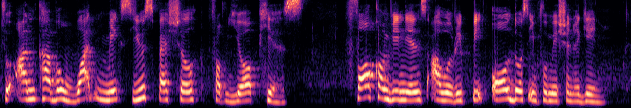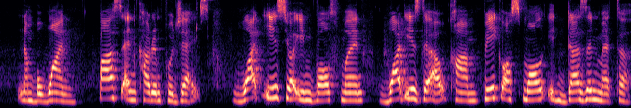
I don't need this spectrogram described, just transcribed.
to uncover what makes you special from your peers. For convenience, I will repeat all those information again. Number one, past and current projects. What is your involvement? What is the outcome? Big or small, it doesn't matter.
